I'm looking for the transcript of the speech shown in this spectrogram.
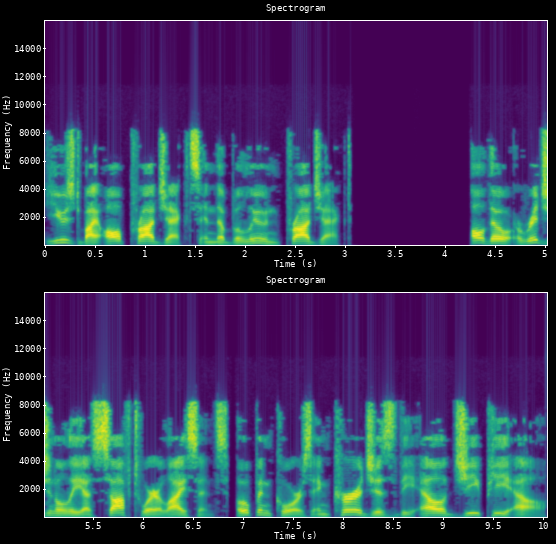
used by all projects in the Balloon project, Although originally a software license, OpenCores encourages the LGPL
